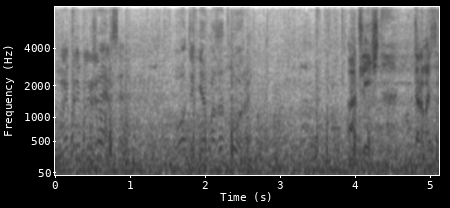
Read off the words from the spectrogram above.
Мы приближаемся. Вот и гермозатворы. Отлично. Тормози.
